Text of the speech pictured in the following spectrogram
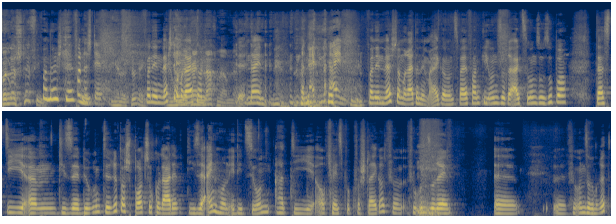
Von der Steffi. Von der Steffi. Von der Steffi. Ja, natürlich. Von den Westernreitern. Äh, nein. nein, nein. Von den Westernreitern im Allgäu. Und zwar fand die unsere Aktion so super, dass die ähm, diese berühmte Rittersportschokolade, diese Einhorn-Edition, hat die auf Facebook versteigert für, für unsere äh, äh für unseren Ritt.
